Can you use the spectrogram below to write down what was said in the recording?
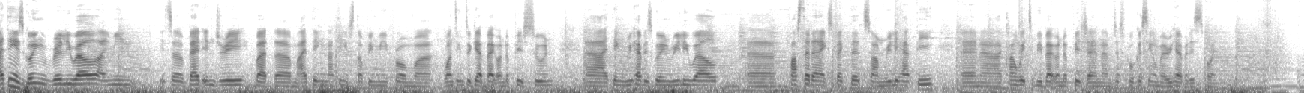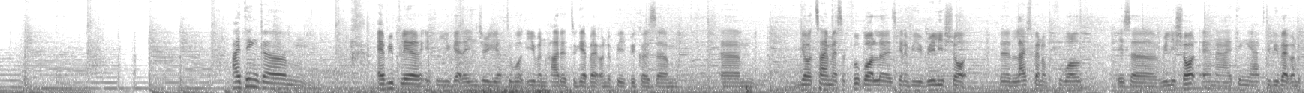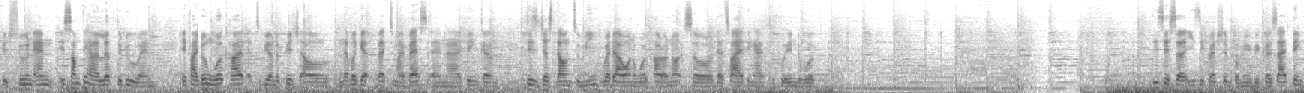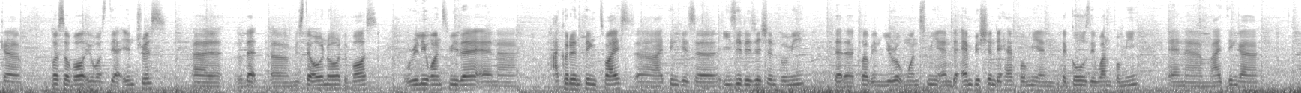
I think it's going really well. I mean, it's a bad injury, but um, I think nothing is stopping me from uh, wanting to get back on the pitch soon. Uh, I think rehab is going really well, uh, faster than I expected, so I'm really happy and uh, I can't wait to be back on the pitch and I'm just focusing on my rehab at this point. I think um, every player, if you get an injury, you have to work even harder to get back on the pitch because um, um, your time as a footballer is going to be really short. The lifespan of football is uh, really short and I think I have to be back on the pitch soon and it's something I love to do and if I don't work hard to be on the pitch I'll never get back to my best and I think um, this is just down to me whether I want to work hard or not so that's why I think I have to put in the work. This is an easy question for me because I think uh, first of all it was their interest uh, that uh, Mr. Ono, the boss, really wants me there and uh, I couldn't think twice. Uh, I think it's an easy decision for me that a club in Europe wants me and the ambition they have for me and the goals they want for me. And um, I think uh,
